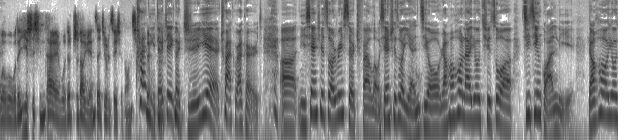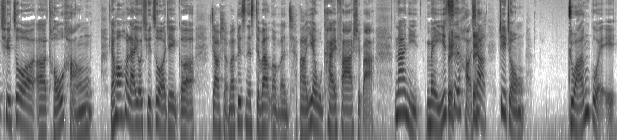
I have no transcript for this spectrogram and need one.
我我我的意识形态，我的指导原则就是这些东西。看你的这个职业 track record，呃，你先是做 research fellow，先是做研究，然后后来又去做基金管理。然后又去做呃投行，然后后来又去做这个叫什么 business development 啊业务开发是吧？那你每一次好像这种转轨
